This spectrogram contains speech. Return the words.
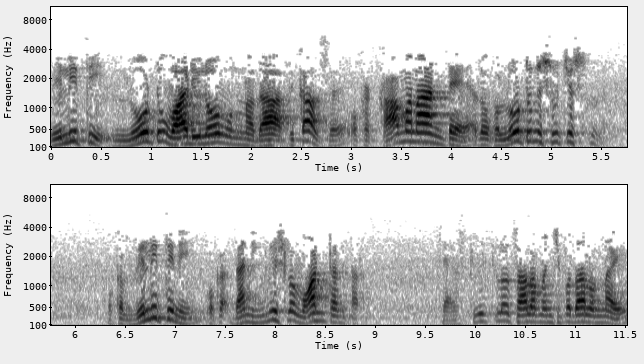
వెలితి లోటు వాడిలో ఉన్నదా? బికాస్ ఒక కామన అంటే అది ఒక లోటుని సూచిస్తుంది. ఒక వెలితిని ఒక దాన్ని ఇంగ్లీష్లో వాంట్ అంటారు. సంస్క్రిట్లో చాలా మంచి పదాలు ఉన్నాయి.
